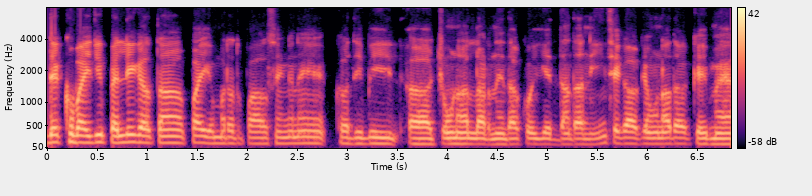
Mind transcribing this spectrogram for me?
ਦੇਖੋ ਬਾਈ ਜੀ ਪਹਿਲੀ ਗੱਲ ਤਾਂ ਭਾਈ ਅਮਰਤਪਾਲ ਸਿੰਘ ਨੇ ਕਦੀ ਵੀ ਚੋਣਾਂ ਲੜਨੇ ਦਾ ਕੋਈ ਇਦਾਂ ਦਾ ਨਹੀਂ ਸੀਗਾ ਕਿ ਉਹਨਾਂ ਦਾ ਕਿ ਮੈਂ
